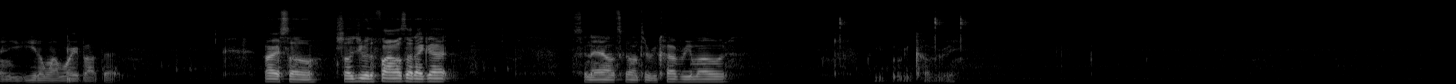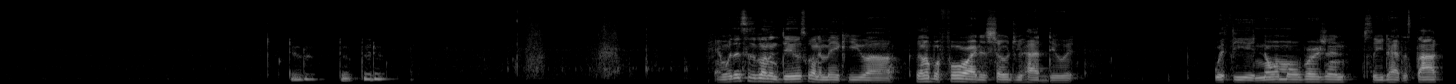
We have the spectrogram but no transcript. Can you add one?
and you, you don't want to worry about that. All right, so showed you the files that I got. So now let's go into recovery mode. Recovery. And what this is going to do is going to make you, uh, I know before I just showed you how to do it with the normal version. So you'd have the stock,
